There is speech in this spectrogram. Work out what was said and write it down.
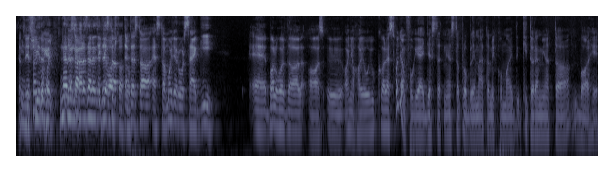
Ezt hogy hírek, fogják- hogy nem tehát mennek el az tehát a- javaslatok. Tehát ezt a, ezt a magyarországi baloldal az ő anyahajójukkal, ezt hogyan fogja egyeztetni ezt a problémát, amikor majd kitör miatt a balhé?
